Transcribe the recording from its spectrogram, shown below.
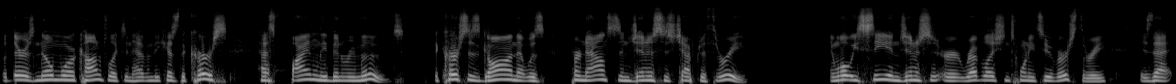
but there is no more conflict in heaven because the curse has finally been removed. The curse is gone that was pronounced in Genesis chapter 3. And what we see in Genesis or Revelation 22 verse 3 is that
